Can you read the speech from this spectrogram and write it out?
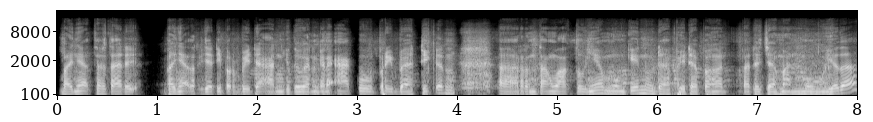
banyak tertarik banyak terjadi perbedaan gitu kan karena aku pribadi kan eh, rentang waktunya mungkin udah beda banget pada zamanmu ya toh?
